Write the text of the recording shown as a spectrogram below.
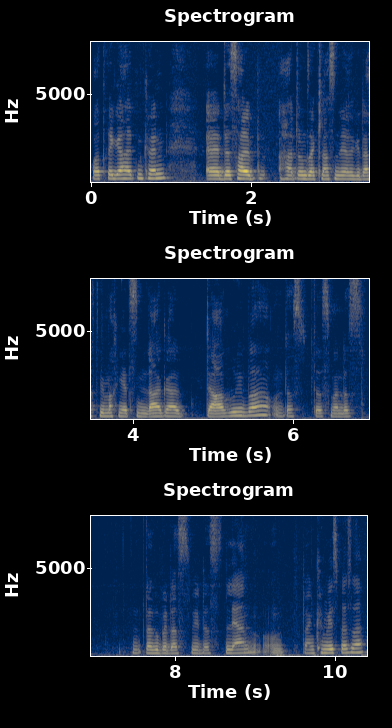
Vorträge halten können. Äh, deshalb hat unser Klassenlehrer gedacht, wir machen jetzt ein Lager darüber und dass, dass man das darüber, dass wir das lernen und dann können wir es besser.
